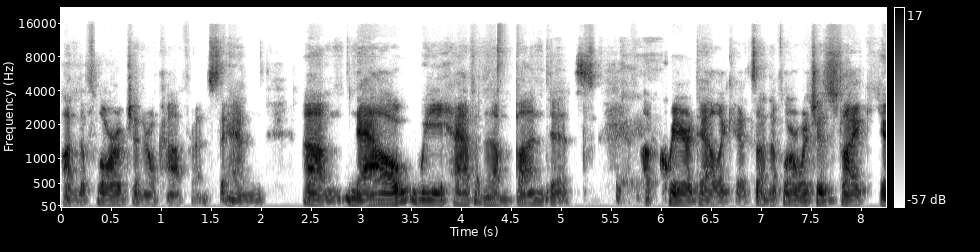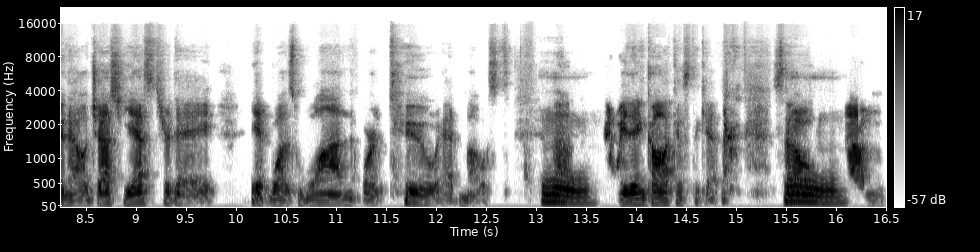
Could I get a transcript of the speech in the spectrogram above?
on the floor of General Conference. And um, now we have an abundance of queer delegates on the floor, which is like, you know, just yesterday it was one or two at most. Mm. Um, we didn't caucus together. So, mm. um,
